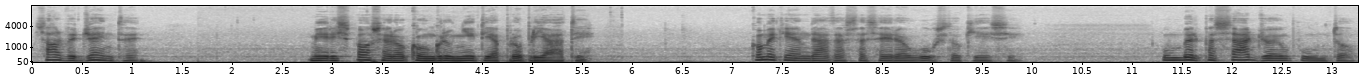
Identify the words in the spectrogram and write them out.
Salve gente. Mi risposero con grugniti appropriati. Come ti è andata stasera, Augusto? chiesi. Un bel passaggio e un punto.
